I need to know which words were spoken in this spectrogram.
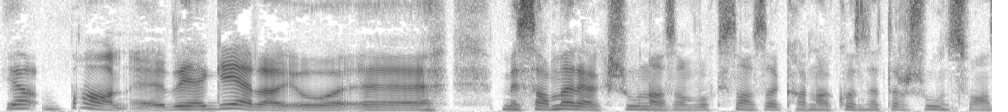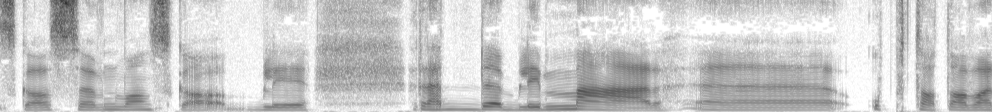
Ja, barn reagerer jo eh, med samme reaksjoner som voksne. altså Kan ha konsentrasjonsvansker, søvnvansker, bli redde, bli mer eh, opptatt av å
